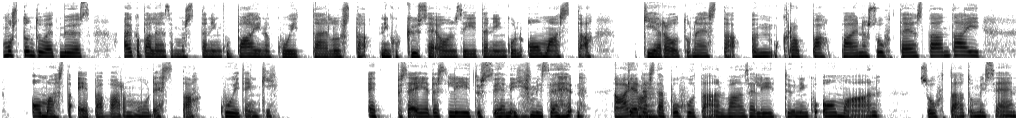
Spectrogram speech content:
musta tuntuu, että myös aika paljon semmoista niin kuin painokuittailusta niin kuin kyse on siitä niin kuin omasta kieroutuneesta mm, kroppapainosuhteestaan tai omasta epävarmuudesta kuitenkin. Että se ei edes liity siihen ihmiseen, Aivan. kenestä puhutaan, vaan se liittyy niin kuin omaan suhtautumiseen.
